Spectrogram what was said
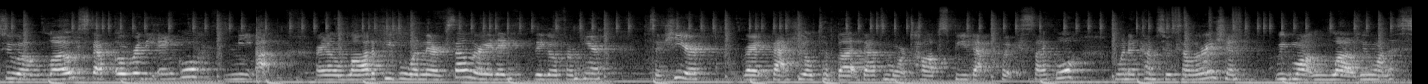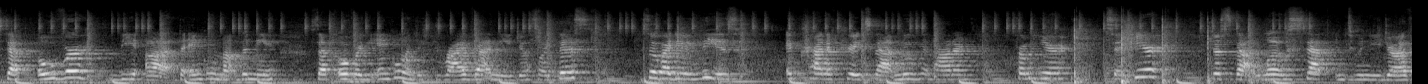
to a low step over the ankle, knee up. Right, a lot of people when they're accelerating, they go from here to here, right? That heel to butt, that's more top speed, that quick cycle. When it comes to acceleration, we want low. We want to step over the, uh, the ankle, not the knee. Step over the ankle and just drive that knee just like this. So by doing these, it kind of creates that movement pattern from here to here, just that low step into a knee drive.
